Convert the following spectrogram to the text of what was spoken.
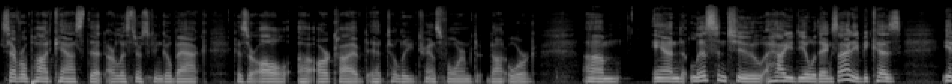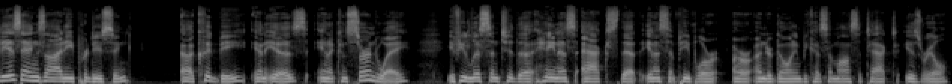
Several podcasts that our listeners can go back because they're all uh, archived at totallytransformed.org um, and listen to how you deal with anxiety because it is anxiety producing, uh, could be and is in a concerned way if you listen to the heinous acts that innocent people are, are undergoing because Hamas attacked Israel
